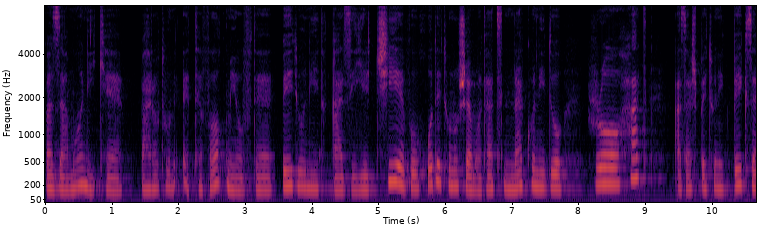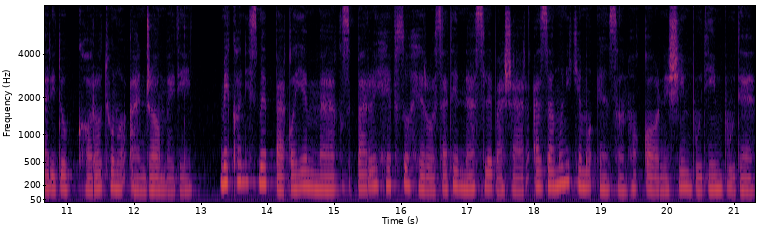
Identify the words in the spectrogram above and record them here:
و زمانی که براتون اتفاق میافته بدونید قضیه چیه و خودتون رو شماتت نکنید و راحت ازش بتونید بگذرید و کاراتون رو انجام بدین. مکانیسم بقای مغز برای حفظ و حراست نسل بشر از زمانی که ما انسانها قارنشین بودیم بوده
